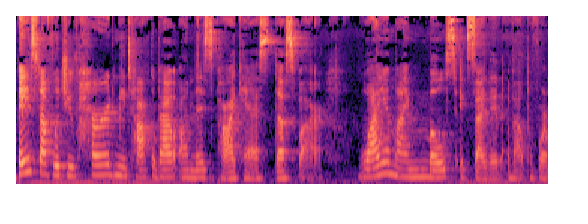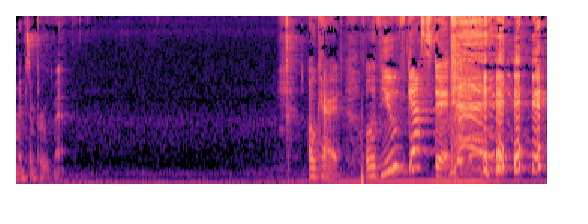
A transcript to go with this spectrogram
based off what you've heard me talk about on this podcast thus far, why am I most excited about performance improvement? Okay, well, if you've guessed it,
